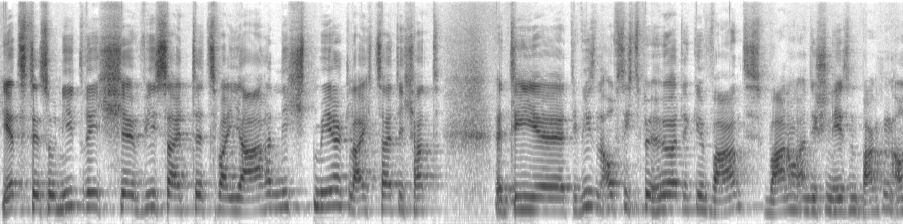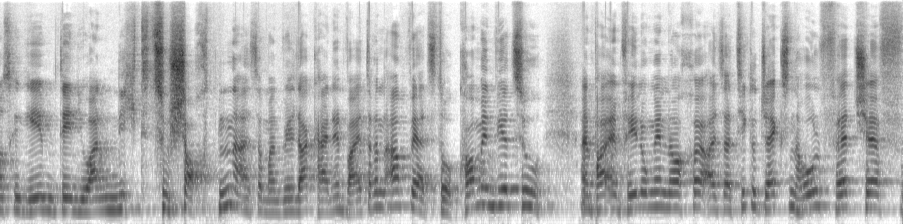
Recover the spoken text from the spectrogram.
jetzt so niedrig äh, wie seit äh, zwei Jahren nicht mehr. Gleichzeitig hat äh, die Devisenaufsichtsbehörde gewarnt, Warnung an die chinesischen Banken ausgegeben, den Yuan nicht zu schochten. Also man will da keinen weiteren Abwärtsdruck. Kommen wir zu ein paar Empfehlungen noch als Artikel Jackson Hole, Fed-Chef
